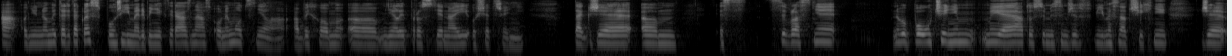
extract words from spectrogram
A oni, no my tady takhle spoříme, kdyby některá z nás onemocnila, abychom uh, měli prostě na její ošetření. Takže um, si vlastně, nebo poučením mi je, a to si myslím, že víme snad všichni, že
